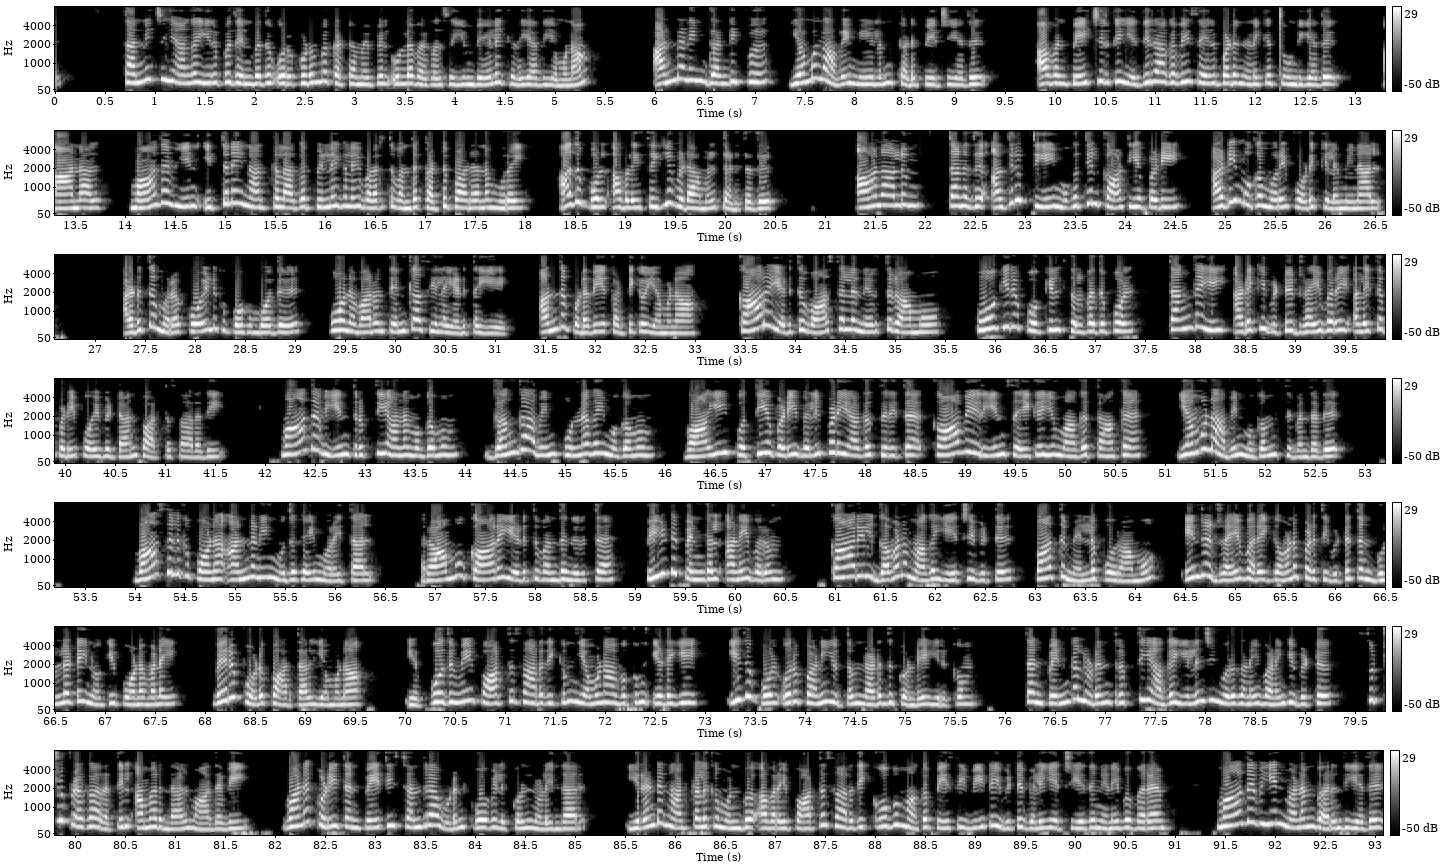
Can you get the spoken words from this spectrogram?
தன்னிச்சையாக இருப்பது என்பது ஒரு குடும்ப கட்டமைப்பில் உள்ளவர்கள் செய்யும் வேலை கிடையாது யமுனா. அண்ணனின் கண்டிப்பு யமுனாவை மேலும் கடுப்பேற்றியது. அவன் பேச்சிற்கு எதிராகவே செயல்பட நினைக்க தூண்டியது. ஆனால் மாதவியின் இத்தனை நாட்களாக பிள்ளைகளை வளர்த்து வந்த கட்டுப்பாடான முறை அதுபோல் அவளை செய்ய விடாமல் தடுத்தது. ஆனாலும் தனது அதிருப்தியை முகத்தில் காட்டியபடி அடிமுக முறைப்போடு கிளம்பினாள். அடுத்த முறை கோயிலுக்கு போகும்போது போன வாரம் தென்காசியில எடுத்தையே அந்த புடவைய கட்டிக்கோ யமுனா. காரை எடுத்து வாசல்ல நிறுத்து ராமு போகிற போக்கில் சொல்வது போல் தங்கையை அடக்கிவிட்டு டிரைவரை அழைத்தபடி போய்விட்டான் பார்த்த சாரதி மாதவியின் திருப்தியான முகமும் கங்காவின் புன்னகை முகமும் வாயை பொத்தியபடி வெளிப்படையாக சிரித்த காவேரியின் செய்கையுமாக தாக்க யமுனாவின் முகம் சிவந்தது. வாசலுக்கு போன அண்ணனின் முதுகை முறைத்தாள் ராமு காரை எடுத்து வந்து நிறுத்த வீட்டு பெண்கள் அனைவரும் காரில் கவனமாக ஏற்றிவிட்டு பார்த்து மெல்ல போறாமோ என்று டிரைவரை கவனப்படுத்திவிட்டு தன் புல்லட்டை நோக்கி போனவனை வெறுப்போடு பார்த்தாள் யமுனா. எப்போதுமே பார்த்த சாரதிக்கும் யமுனாவுக்கும் இடையே இதுபோல் ஒரு பணியுத்தம் நடந்து கொண்டே இருக்கும். தன் பெண்களுடன் திருப்தியாக இளஞ்சி முருகனை வணங்கிவிட்டு சுற்று பிரகாரத்தில் அமர்ந்தாள் மாதவி. வனக்கொடி தன் பேத்தி சந்திராவுடன் கோவிலுக்குள் நுழைந்தார். இரண்டு நாட்களுக்கு முன்பு அவரை பார்த்த சாரதி கோபமாக பேசி வீட்டை விட்டு வெளியேற்றியது நினைவு வர மாதவியின் மனம் வருந்தியது.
